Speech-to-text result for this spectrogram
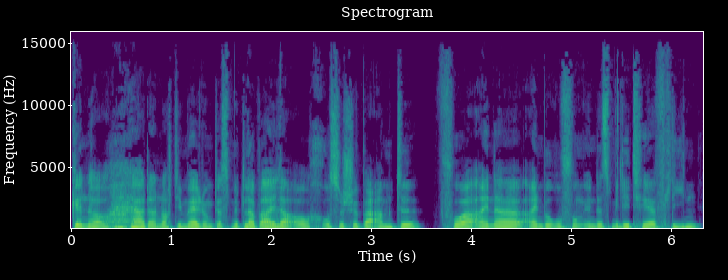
Genau, ja, dann noch die Meldung, dass mittlerweile auch russische Beamte vor einer Einberufung in das Militär fliehen.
